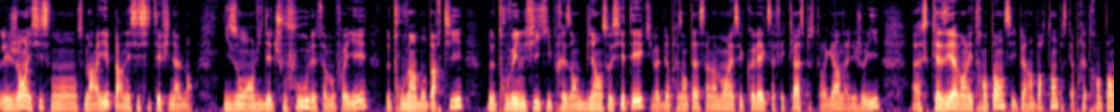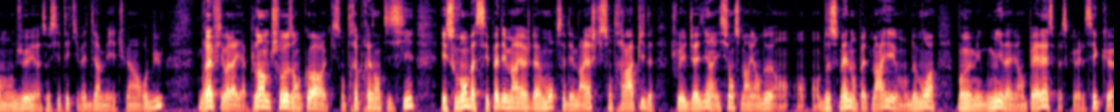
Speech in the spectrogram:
les, gens ici vont se marier par nécessité finalement. Ils ont envie d'être choufou, d'être femme au foyer, de trouver un bon parti, de trouver une fille qui présente bien en société, qui va bien présenter à sa maman et à ses collègues, ça fait classe parce que regarde, elle est jolie. Euh, se caser avant les 30 ans, c'est hyper important parce qu'après 30 ans, mon Dieu, il y a la société qui va te dire mais tu es un rebut. Bref, voilà, il y a plein de choses encore qui sont très présentes ici. Et souvent, bah, c'est pas des mariages d'amour, c'est des mariages qui sont très rapides. Je vous l'ai déjà dit, hein, ici on se marie en deux, en, deux semaines, on peut être marié en deux mois. Moi, même Megumi, elle est en PLS parce qu'elle sait que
